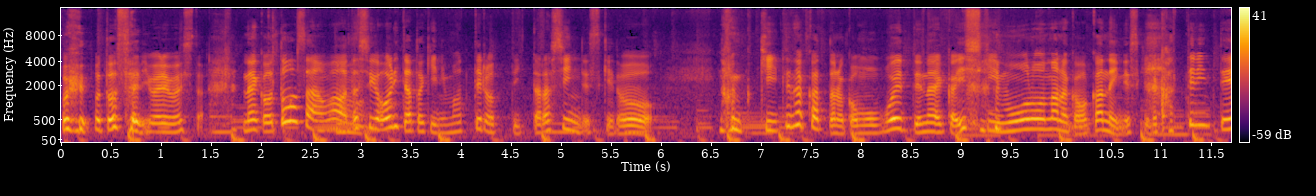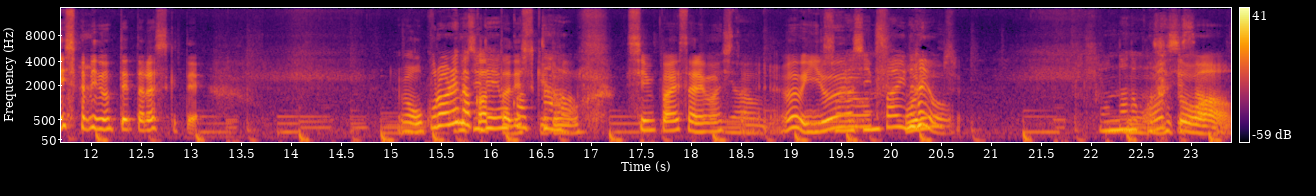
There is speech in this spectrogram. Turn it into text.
お父さんに言われました。なんかお父さんは私が降りた時に待ってろって言ったらしいんですけど、なんか聞いてなかったのかもう覚えてないか意識朦朧なのか分かんないんですけど 勝手に電車に乗ってったらしくて、まあ、怒られなかったですけど心配されましたね。いろいろ心配だよ。女の子だしさ。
